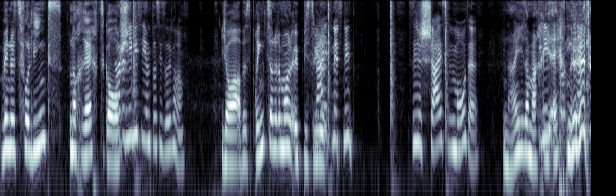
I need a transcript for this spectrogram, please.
wenn du jetzt von links nach rechts Ja, dann gehst. nehme ich sie und tue sie so überall. Ja, aber es bringt ja nicht einmal etwas. Nein, es nützt nicht. Es ist eine scheiß Mode. Nein, das mache ich echt nicht.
